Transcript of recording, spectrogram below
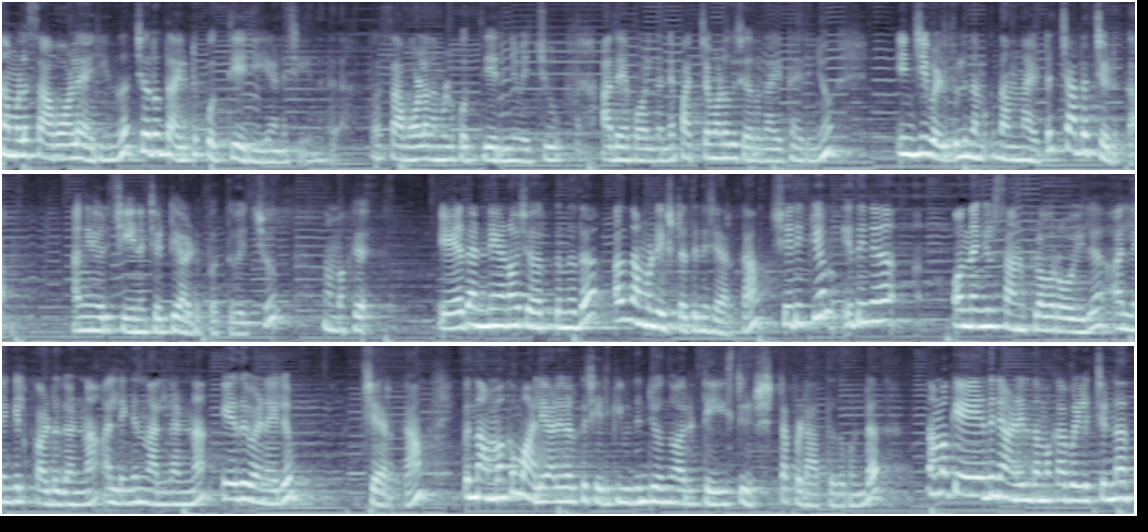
നമ്മൾ സവോള അരിയുന്നത് ചെറുതായിട്ട് കൊത്തി അരിയുകയാണ് ചെയ്യുന്നത്. അപ്പോൾ സവോള നമ്മൾ കൊത്തി അരിഞ്ഞ് വെച്ചു. അതേപോലെ തന്നെ പച്ചമുളക് ചെറുതായിട്ട് അരിഞ്ഞു. ഇഞ്ചി വെളുത്തുള്ളി നമുക്ക് നന്നായിട്ട് ചതച്ചെടുക്കാം. അങ്ങനെ ഒരു ചീനച്ചട്ടി അടുപ്പത്ത് വെച്ചു. നമുക്ക് ഏതെണ്ണയാണോ ചേർക്കുന്നത് അത് നമ്മുടെ ഇഷ്ടത്തിന് ചേർക്കാം. ശരിക്കും ഇതിന് ഒന്നെങ്കിൽ സൺഫ്ലവർ ഓയിൽ അല്ലെങ്കിൽ കടുകെണ്ണ അല്ലെങ്കിൽ നല്ലെണ്ണ ഏത് വേണേലും ചേർക്കാം. ഇപ്പം നമുക്ക് മലയാളികൾക്ക് ശരിക്കും ഇതിന്റെ ഒന്നും ആ ഒരു ടേസ്റ്റ് ഇഷ്ടപ്പെടാത്തത് കൊണ്ട് നമുക്ക് ഏതിനാണെങ്കിലും നമുക്ക് ആ വെളിച്ചെണ്ണ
